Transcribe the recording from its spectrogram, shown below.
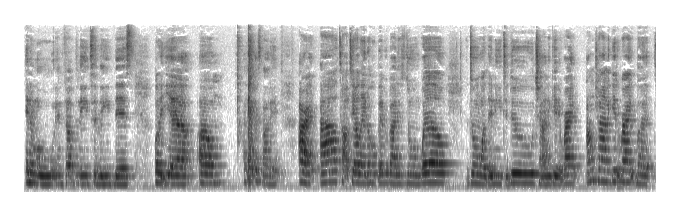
in a mood and felt the need to leave this. But yeah, um, I think that's about it. Alright, I'll talk to y'all later. Hope everybody's doing well, doing what they need to do, trying to get it right. I'm trying to get it right, but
